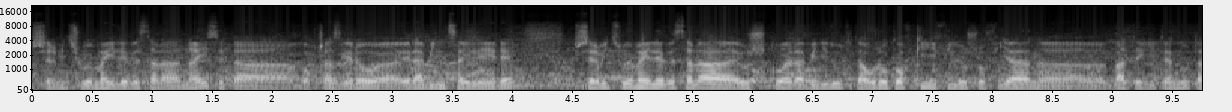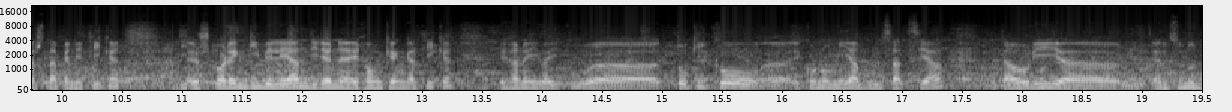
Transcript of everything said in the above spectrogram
serbitzu emaile bezala naiz, eta bortxaz gero uh, erabiltzaile ere. Serbitzu emaile bezala eusko erabili dut eta orokorki filosofian bat egiten dut astapenetik. Euskoaren gibelean diren erronken gatik, erran nahi baitu tokiko ekonomia bultzatzea, eta hori entzun dut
